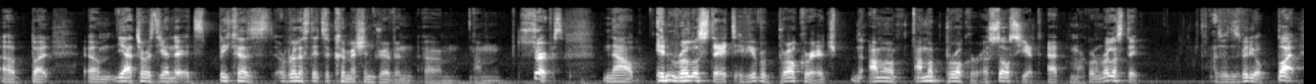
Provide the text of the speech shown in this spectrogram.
uh, but um, yeah, towards the end, there, it's because real estate's a commission-driven um, um, service. Now, in real estate, if you have a brokerage, I'm a I'm a broker associate at Mark Real Estate. As with this video, but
